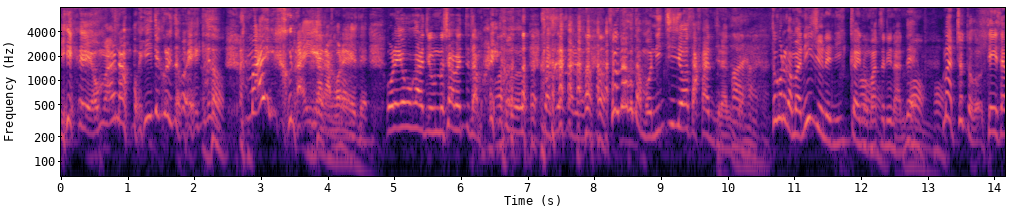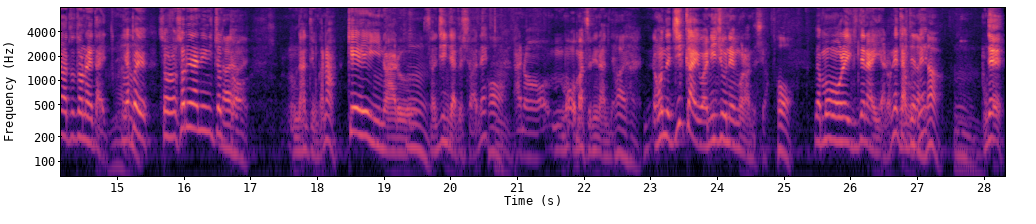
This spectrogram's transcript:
いやいやお前なんぼ弾いてくれてもええけど、マイクないやなこれ。で俺横から自分の喋ってたマイク差し出した。りそんなことはもう日常茶飯事なんですよ、ところがまあ20年に1回のお祭りなんでまあちょっと体裁は整えたい。やっぱりそのそれなりにちょっと、なんていうかな。敬意のある、その神社としてはね、う。んあのもうお祭りなんで、ほんで次回は20年後なんですよ。ほだもう俺生きてないやろね多分ね。で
